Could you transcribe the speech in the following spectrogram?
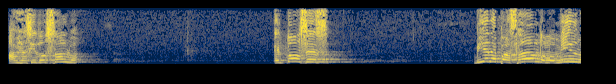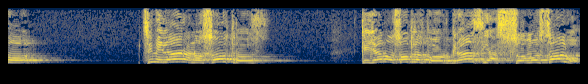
había sido salva. Entonces, viene pasando lo mismo, similar a nosotros, que ya nosotros por gracia somos salvos.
